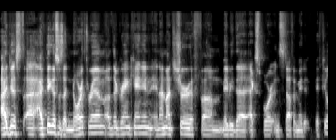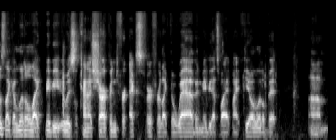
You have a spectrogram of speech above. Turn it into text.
I just uh, I think this is a north rim of the Grand Canyon, and I'm not sure if um, maybe the export and stuff it made it. It feels like a little like maybe it was kind of sharpened for X or for like the web, and maybe that's why it might feel a little bit. Um,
